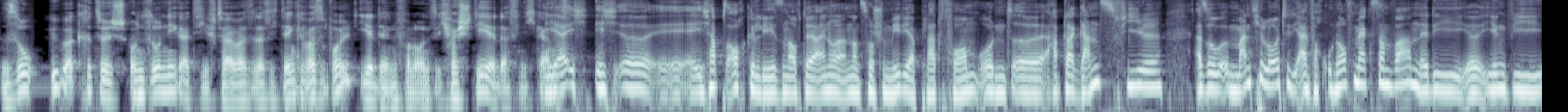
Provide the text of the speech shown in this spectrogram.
so überkritisch und so negativ teilweise, dass ich denke, was wollt ihr denn von uns? Ich verstehe das nicht ganz. Ja, ich, ich, äh, ich habe es auch gelesen auf der einen oder anderen Social-Media-Plattform und äh, habe da ganz viel, also manche Leute, die einfach unaufmerksam waren, ne, die äh, irgendwie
